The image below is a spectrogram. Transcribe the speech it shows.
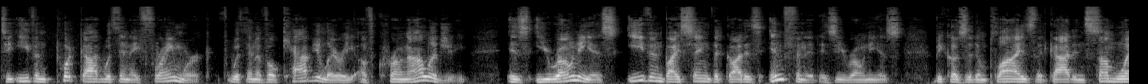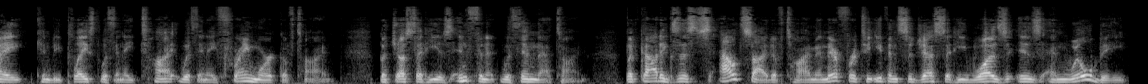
to even put God within a framework, within a vocabulary of chronology, is erroneous, even by saying that God is infinite is erroneous, because it implies that God in some way can be placed within a time, within a framework of time, but just that he is infinite within that time. But God exists outside of time, and therefore to even suggest that he was, is, and will be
